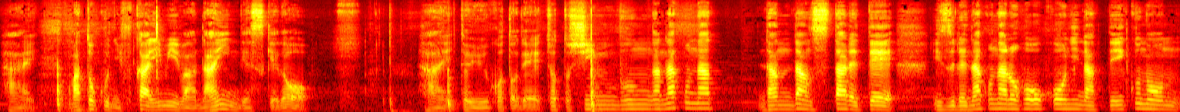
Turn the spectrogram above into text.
はい。まあ、特に深い意味はないんですけど、はい。ということで、ちょっと新聞がなくなだんだん廃れて、いずれなくなる方向になっていくの、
